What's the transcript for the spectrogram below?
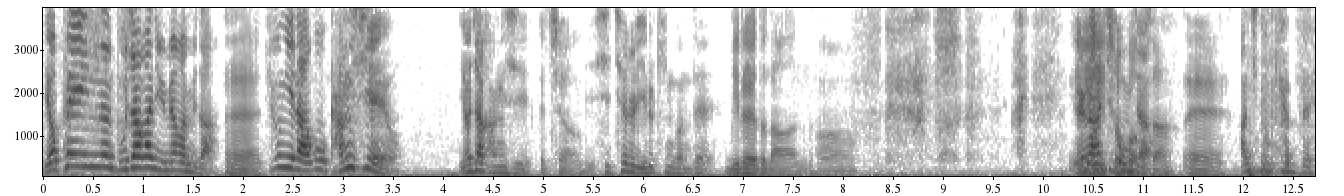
옆에 있는 보좌관이 유명합니다. 예. 중이라고 강씨예요. 여자 강씨. 그렇죠. 시체를 일으킨 건데. 미래에도 나왔. 어. 예, 얘가 안치동자. 예. 안치동자인데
